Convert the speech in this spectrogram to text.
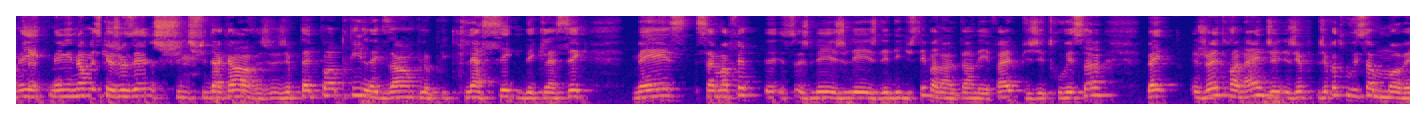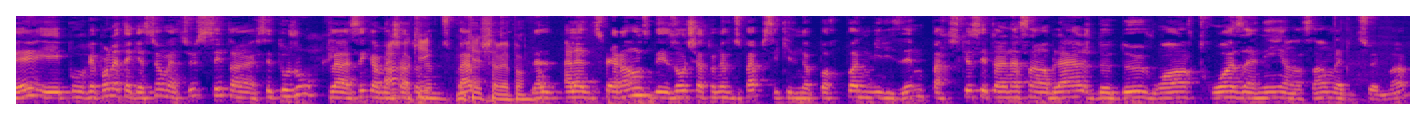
mais, non, mais ce que je veux dire, je suis, je suis d'accord. J'ai peut-être pas pris l'exemple le plus classique des classiques, mais ça m'a fait, l'ai, je l'ai, je l'ai dégusté pendant le temps des fêtes, puis j'ai trouvé ça. Ben, je vais être honnête, j'ai, pas trouvé ça mauvais. Et pour répondre à ta question, Mathieu, c'est un, c'est toujours classé comme un ah, Châteauneuf okay. du Pape. Okay, je savais pas. La, à la différence des autres Châteauneuf du Pape, c'est qu'il ne porte pas de millésime parce que c'est un assemblage de deux voire trois années ensemble habituellement.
